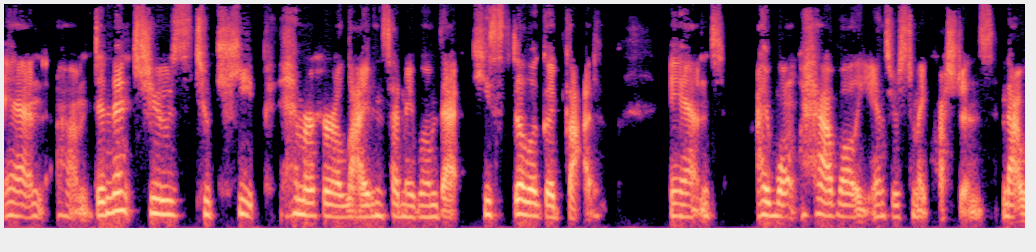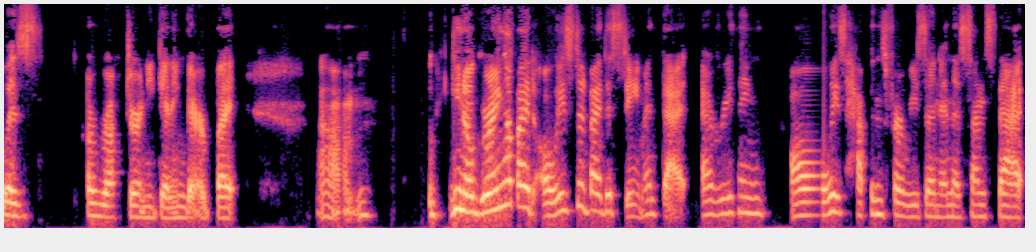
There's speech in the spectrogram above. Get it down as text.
and um, didn't choose to keep him or her alive inside my womb, that he's still a good God. And I won't have all the answers to my questions. And that was a rough journey getting there. But, um, you know, growing up, I'd always stood by the statement that everything always happens for a reason in the sense that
